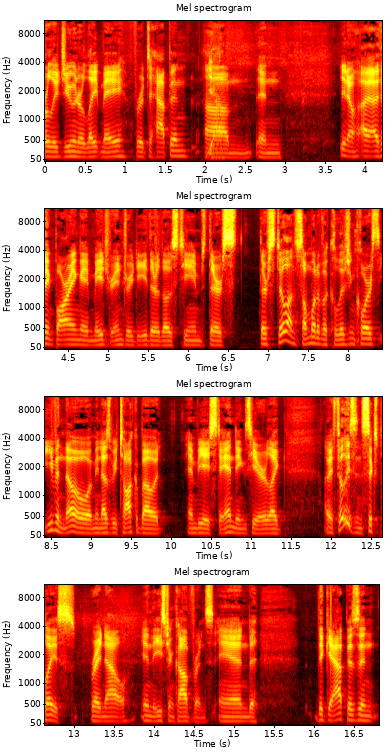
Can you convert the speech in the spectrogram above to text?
early June or late May for it to happen. Yeah. Um, and you know, I, I think barring a major injury to either of those teams, there's they're still on somewhat of a collision course. Even though, I mean, as we talk about NBA standings here, like I mean, Philly's in sixth place right now in the Eastern Conference, and the gap isn't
